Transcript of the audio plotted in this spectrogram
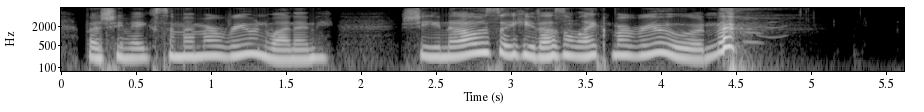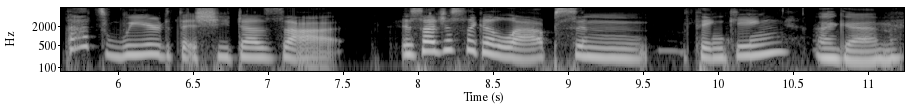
but she makes him a maroon one, and she knows that he doesn't like maroon. That's weird that she does that. Is that just like a lapse in thinking? Again,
